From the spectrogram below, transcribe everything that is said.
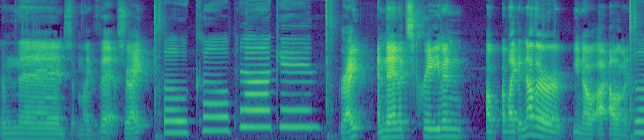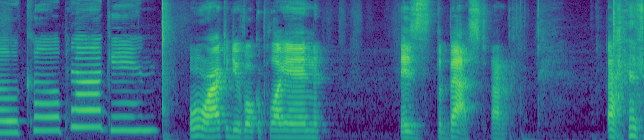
and then something like this, right? Vocal plugin. Right, and then let's create even a, like another you know uh, element. Vocal plugin. Or I can do vocal plugin is the best. I don't know.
